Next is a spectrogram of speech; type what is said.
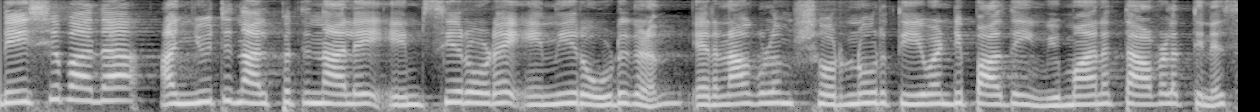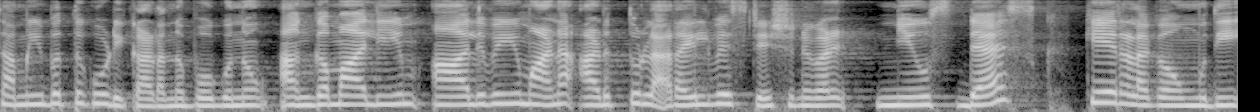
ദേശീയപാത അഞ്ഞൂറ്റി നാൽപ്പത്തിനാല് എം സി റോഡ് എന്നീ റോഡുകളും എറണാകുളം ഷൊർണൂർ തീവണ്ടി പാതയും വിമാനത്താവളത്തിന് സമീപത്തുകൂടി കടന്നുപോകുന്നു. അങ്കമാലിയും ആലുവയുമാണ് അടുത്തുള്ള റെയിൽവേ സ്റ്റേഷനുകൾ. News desk Kerala Kaumudi.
